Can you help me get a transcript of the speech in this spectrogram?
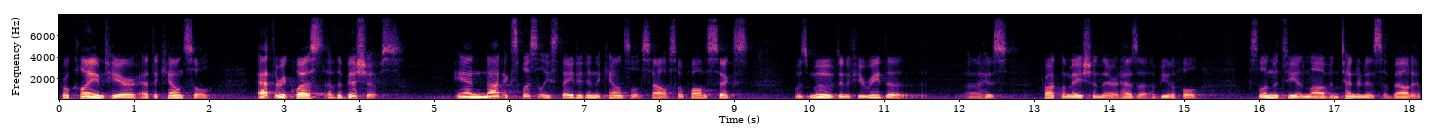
proclaimed here at the council at the request of the bishops and not explicitly stated in the council itself. So Paul VI was moved, and if you read the, uh, his proclamation there, it has a, a beautiful solemnity and love and tenderness about it.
